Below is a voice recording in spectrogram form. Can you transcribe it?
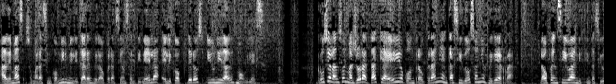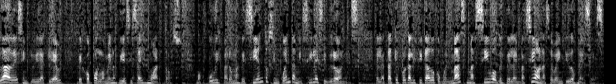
Además, sumará 5.000 militares de la Operación Centinela, helicópteros y unidades móviles. Rusia lanzó el mayor ataque aéreo contra Ucrania en casi dos años de guerra. La ofensiva en distintas ciudades, incluida Kiev, dejó por lo menos 16 muertos. Moscú disparó más de 150 misiles y drones. El ataque fue calificado como el más masivo desde la invasión hace 22 meses.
